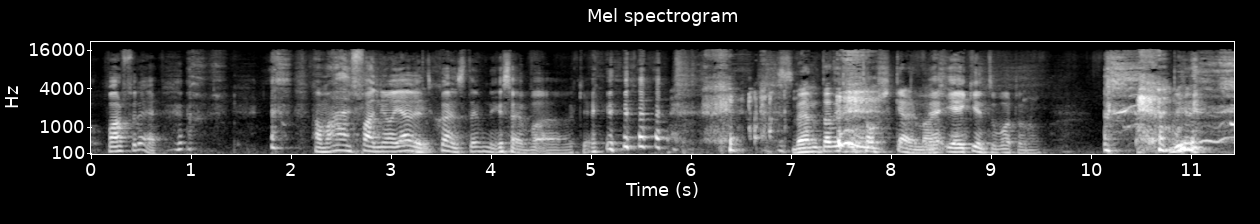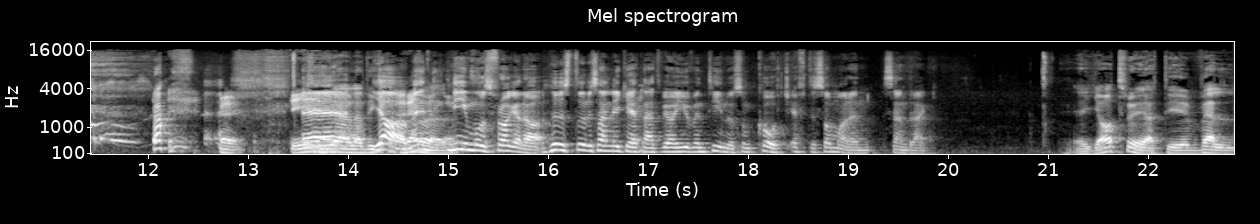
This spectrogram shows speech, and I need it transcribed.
Varför det? Han bara, nej fan jag har jävligt skön stämning. Så jag bara, okej. Vänta tills vi torskar en match. Men Jag gick in och tog bort honom. Det Eh, jävla ja, men Nimos fråga då. Hur stor är sannolikheten att vi har Juventino som coach efter sommaren, Sendrak? Eh, Jag tror ju att det är väl...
